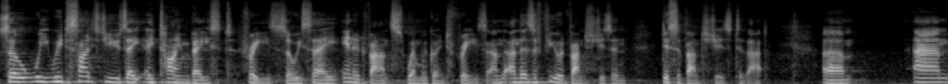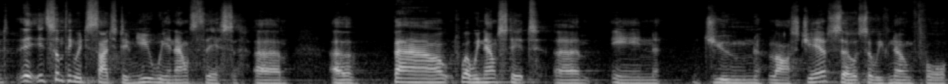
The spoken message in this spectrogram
so we, we decided to use a, a time-based freeze. So we say in advance when we're going to freeze. And, and there's a few advantages and disadvantages to that. Um, and it, it's something we decided to do new. We announced this um, about, well, we announced it um, in June last year. So, so we've known for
